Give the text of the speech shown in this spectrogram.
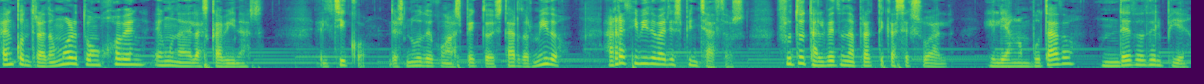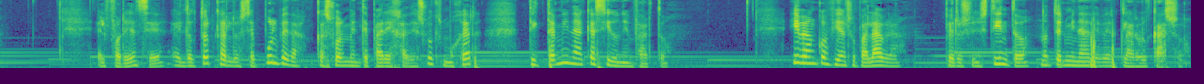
ha encontrado muerto a un joven en una de las cabinas. El chico, desnudo y con aspecto de estar dormido, ha recibido varios pinchazos, fruto tal vez de una práctica sexual, y le han amputado un dedo del pie. El forense, el doctor Carlos Sepúlveda, casualmente pareja de su exmujer, dictamina que ha sido un infarto. Iván confía en su palabra, pero su instinto no termina de ver claro el caso.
